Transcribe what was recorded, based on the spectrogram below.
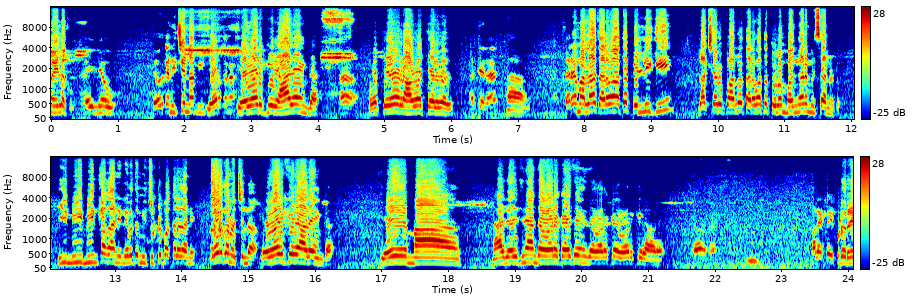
మహిళకు. అవి లేవు. ఎవరికైనా ఇచ్చిండా మీ ఎవరికైనా ఎవరికి రాలే ఇంకా. వస్తాయో రావో తెలియదు అంతేనా. సరే మళ్ళా తర్వాత పెళ్ళికి లక్ష రూపాయలు తర్వాత తులం బంగారం ఇస్తా అన్నాడు ఇది మీ మీ ఇంట్లో కానీ లేకపోతే మీ చుట్టుపక్కల కానీ ఎవరికైనా వచ్చిందా? ఎవరికి రాలే ఇంకా. ఏ మా నాకు తెలిసినంత వరకు అయితే ఇంతవరకు ఎవరికి రాలే. ఎట్లా ఇప్పుడు రే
